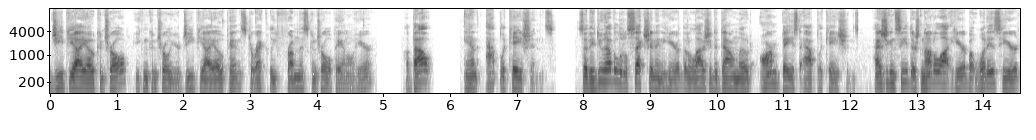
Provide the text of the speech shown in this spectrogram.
GPIO control, you can control your GPIO pins directly from this control panel here. About and applications. So they do have a little section in here that allows you to download ARM-based applications. As you can see, there's not a lot here, but what is here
